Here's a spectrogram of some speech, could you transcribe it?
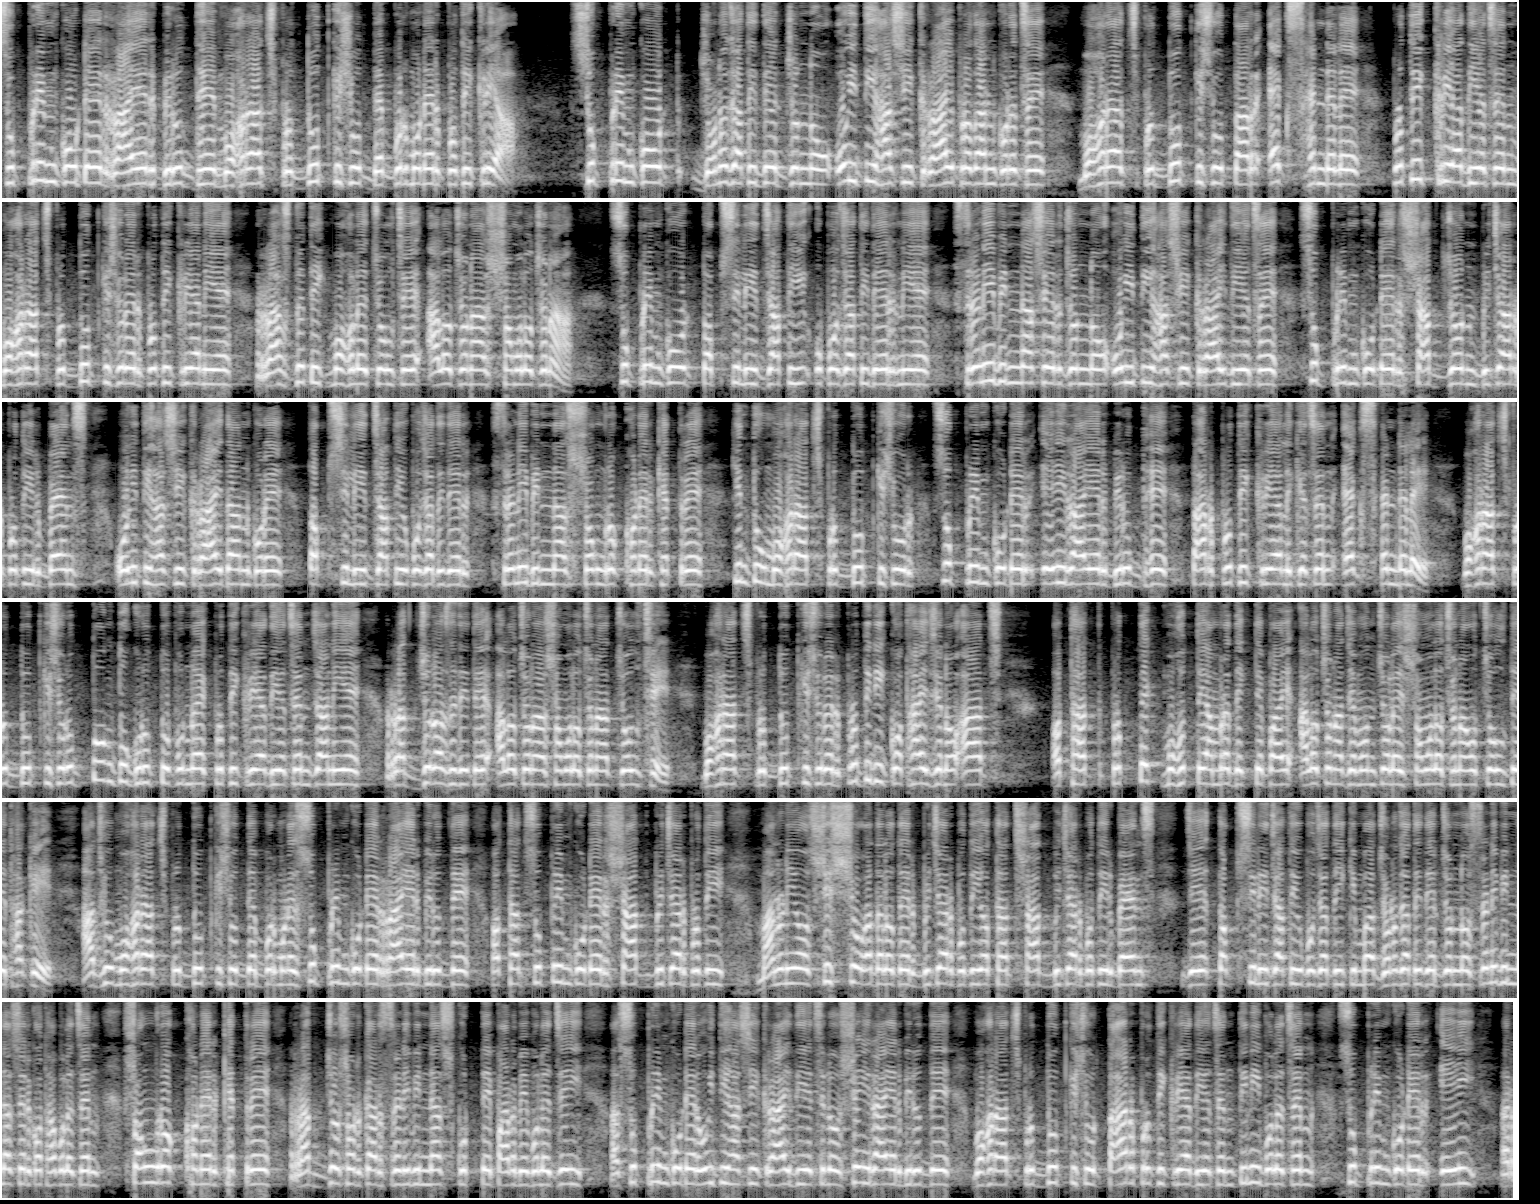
Supreme কোর্টের রায়ের বিরুদ্ধে মহারাজ প্রদ্যুৎ কিশোর দেববর্মনের প্রতিক্রিয়া। সুপ্রিম কোর্ট জনজাতিদের জন্য ঐতিহাসিক রায় প্রদান করেছে। মহারাজ প্রদ্যুৎ কিশোর তার এক্স হ্যান্ডেলে প্রতিক্রিয়া দিয়েছেন। মহারাজ প্রদ্যুৎ কিশোরের প্রতিক্রিয়া নিয়ে রাজনৈতিক মহলে চলছে আলোচনা সমালোচনা সুপ্রিম কোর্ট তফসিলি জাতি উপজাতিদের নিয়ে শ্রেণীবিন্যাসের জন্য ঐতিহাসিক রায় দিয়েছে সুপ্রিম কোর্টের সাতজন বিচারপতির বেঞ্চ। ঐতিহাসিক রায় দান করে তফসিলি জাতি উপজাতিদের শ্রেণীবিন্যাস সংরক্ষণের ক্ষেত্রে কিন্তু মহারাজ প্রদ্যুৎ কিশোর সুপ্রিম কোর্টের এই রায়ের বিরুদ্ধে তার প্রতিক্রিয়া লিখেছেন এক্স হ্যান্ডেলে। মহারাজ প্রদ্যুৎ কিশোর অত্যন্ত গুরুত্বপূর্ণ এক প্রতিক্রিয়া দিয়েছেন জানিয়ে রাজ্য রাজনীতিতে আলোচনা সমালোচনা চলছে। মহারাজ প্রদ্যুৎ কিশোরের প্রতিটি কথায় যেন আজ অর্থাৎ প্রত্যেক মুহূর্তে আমরা দেখতে পাই আলোচনা যেমন চলে, সমালোচনাও চলতে থাকে। আজও মহারাজ প্রদ্যুৎ কিশোর দেববর্মনের সুপ্রিম কোর্টের রায়ের বিরুদ্ধে, অর্থাৎ সুপ্রিম কোর্টের সাত বিচারপতি, মাননীয় শীর্ষ আদালতের বিচারপতি, অর্থাৎ সাত বিচারপতির বেঞ্চ যে তফসিলি জাতি, উপজাতি কিংবা জনজাতিদের জন্য শ্রেণীবিন্যাসের কথা বলেছেন, সংরক্ষণের ক্ষেত্রে রাজ্য সরকার শ্রেণীবিন্যাস করতে পারবে বলে যেই সুপ্রিম কোর্টের ঐতিহাসিক রায় দিয়েছিল, সেই রায়ের বিরুদ্ধে মহারাজ প্রদ্যুৎ কিশোর তার প্রতিক্রিয়া দিয়েছেন। তিনি বলেছেন, সুপ্রিম কোর্টের এই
